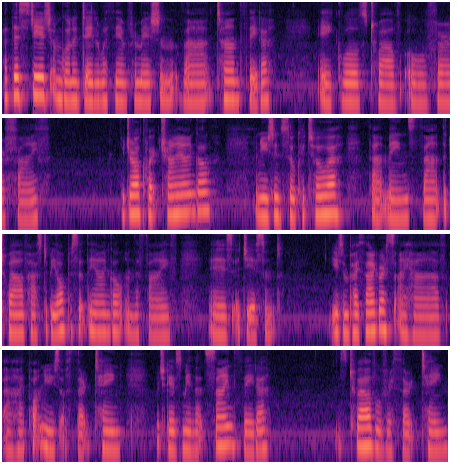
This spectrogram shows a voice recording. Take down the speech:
At this stage I'm going to deal with the information that tan theta equals 12 over 5. We draw a quick triangle and using SOHCAHTOA that means that the 12 has to be opposite the angle and the 5 is adjacent. Using Pythagoras I have a hypotenuse of 13 which gives me that sine theta is 12 over 13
